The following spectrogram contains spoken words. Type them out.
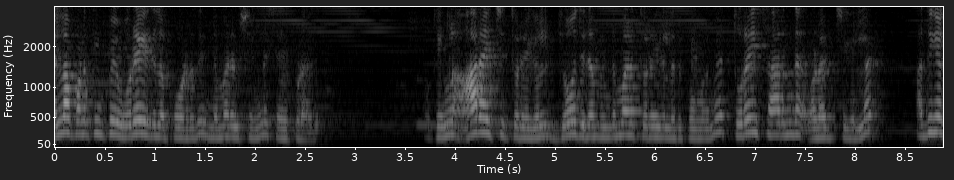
எல்லா பணத்தையும் போய் ஒரே இதில் போடுறது இந்த மாதிரி விஷயங்களை செய்யக்கூடாது. ஓகேங்களா? ஆராய்ச்சி துறைகள் ஜோதிடம் இந்த மாதிரி துறைகள் இருக்கவங்களுமே துறை சார்ந்த வளர்ச்சிகளில் அதிக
